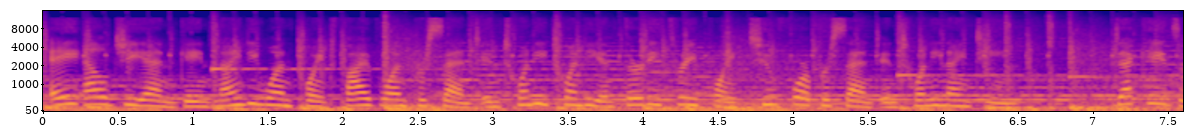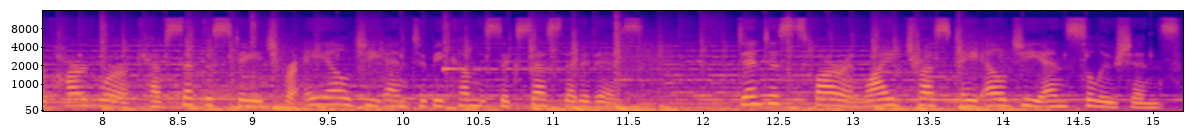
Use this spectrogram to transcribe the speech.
ALGN gained 91.51% in 2020 and 33.24% in 2019. Decades of hard work have set the stage for ALGN to become the success that it is. Dentists far and wide trust ALGN solutions.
